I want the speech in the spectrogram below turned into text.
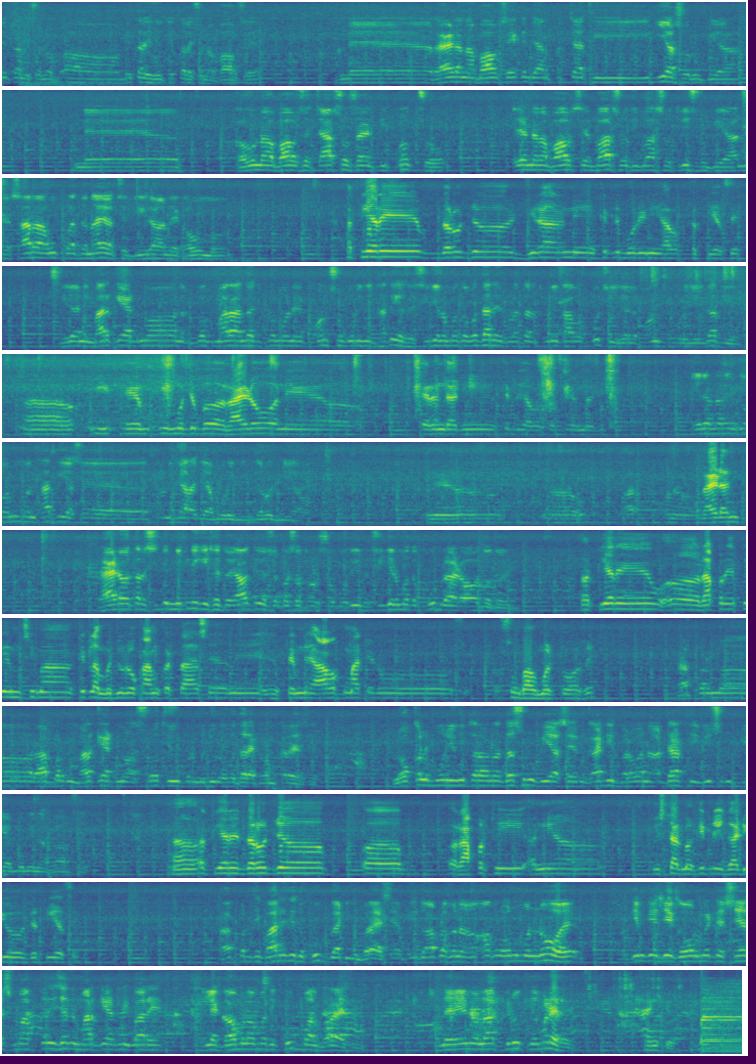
તેતાલીસોનો બેતાલીસો તેતાલીસોનો ભાવ છે. અને રાયડાના ભાવ છે એક હજાર પચાસથી અગિયારસો રૂપિયા. અને ઘઉંના ભાવ છે ચારસો સાઠથી પાંચસો. એરંડાના ભાવ છે બારસોથી બારસો ત્રીસ રૂપિયા. અને સારા ઉત્પાદન આવ્યા છે જીરા અને ઘઉંમાં. અત્યારે દરરોજ જીરાની કેટલી બોરીની આવક થતી હશે? જીરાની માર્કેટમાં લગભગ મારા અંદાજ પ્રમાણે પાંચસો બોરીની થતી હશે. સિઝનમાં તો વધારે પણ અત્યારે થોડીક આવક ઓછી છે એટલે પાંચસો બોરી થતી હશે. એ મુજબ રાયડો અને એરંડાની કેટલી આવક હશે અંદાજે એરંડાની તો અનુમાન થતી હશે ત્રણ ચાર હજાર બોરીની દરરોજની આવક. અને રાયડાની? રાયડો અત્યારે સિઝન નીકળી ગઈ છે તો આવતી હશે બસો ત્રણસો બોરી સિઝનમાં તો ખૂબ રાયડો આવતો હતો એમ. અત્યારે રાપર એપીએમસીમાં કેટલા મજૂરો કામ કરતા હશે અને તેમને આવક માટેનો શું- ભાવ મળતો હશે? રાપરમાં રાપર માર્કેટમાં સોથી ઉપર મજૂરો વધારે કામ કરે છે. લોકલ બોરી ઉતારવાના દસ રૂપિયા છે અને ગાડી ભરવાના અઢારથી વીસ રૂપિયા બોરીના ભાવ છે. અત્યારે દરરોજ રાપરથી અન્ય વિસ્તારમાં કેટલી ગાડીઓ જતી હશે? રાપરથી બારેથી તો ખૂબ ગાડીઓ ભરાય છે. એ તો આપણા કને આંકડો અનુમાન ન હોય, કેમ કે જે ગવર્મેન્ટે શેષ માફ કરી છે ને માર્કેટની બારે એટલે ગામડામાંથી ખૂબ માલ ભરાય છે. અને એનો લાભ ખેડૂતને મળે છે. Thank you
